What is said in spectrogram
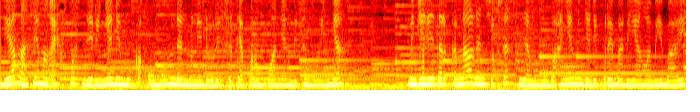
Dia masih mengekspos dirinya di muka umum dan meniduri setiap perempuan yang ditemuinya. Menjadi terkenal dan sukses tidak mengubahnya menjadi pribadi yang lebih baik.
